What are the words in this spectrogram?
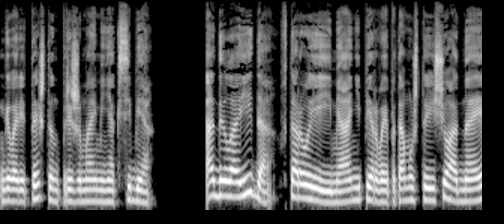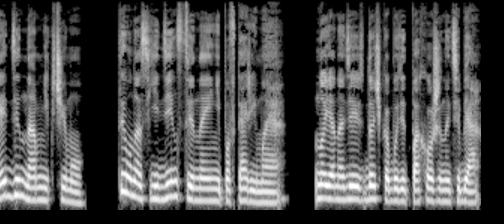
говорит Эштон, прижимая меня к себе. Аделаида — второе имя, а не первое, потому что еще одна Эдди нам ни к чему. Ты у нас единственная и неповторимая. Но я надеюсь, дочка будет похожа на тебя.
